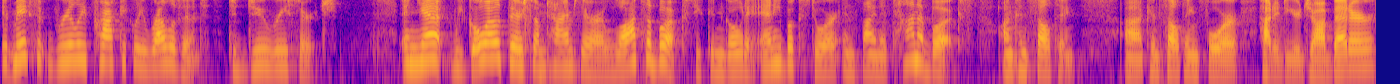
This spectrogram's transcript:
it makes it really practically relevant to do research. And yet, we go out there sometimes, there are lots of books. You can go to any bookstore and find a ton of books on consulting. Uh, consulting for how to do your job better,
